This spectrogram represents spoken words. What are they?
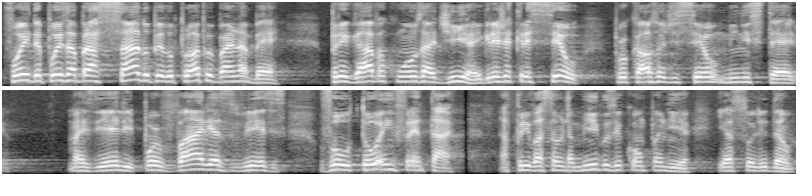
Foi depois abraçado pelo próprio Barnabé. Pregava com ousadia. A igreja cresceu por causa de seu ministério mas ele, por várias vezes, voltou a enfrentar a privação de amigos e companhia e a solidão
